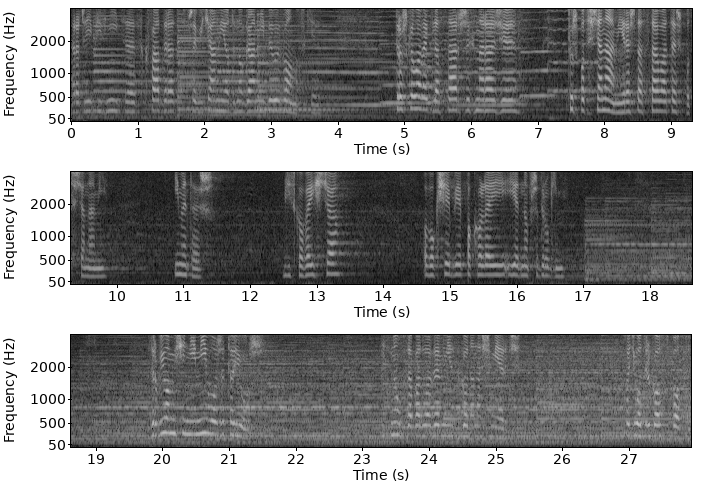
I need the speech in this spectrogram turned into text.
raczej piwnice w kwadrat z przebiciami od nogami były wąskie. Troszkę ławek dla starszych na razie tuż pod ścianami, reszta stała też pod ścianami. I my też. Blisko wejścia, obok siebie, po kolei jedno przy drugim. Zrobiło mi się niemiło, że to już. I znów zapadła we mnie zgoda na śmierć. Chodziło tylko o sposób.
